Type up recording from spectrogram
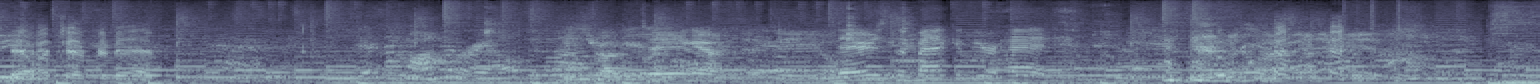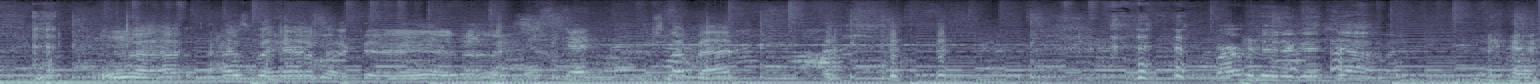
Yeah, watch out for that. There you go. There's the back of your head. Yeah, how's my hair look there? Yeah, that looks, Good. it's not bad. Barbara did a good job, man.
